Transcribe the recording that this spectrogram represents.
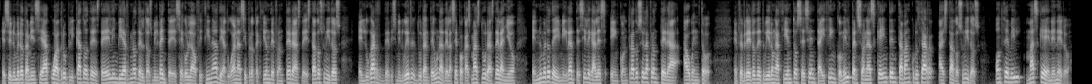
Ese número también se ha cuadruplicado desde el invierno del 2020, según la Oficina de Aduanas y Protección de Fronteras de Estados Unidos. En lugar de disminuir durante una de las épocas más duras del año, el número de inmigrantes ilegales encontrados en la frontera aumentó. En febrero detuvieron a 165.000 personas que intentaban cruzar a Estados Unidos, 11.000 más que en enero.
